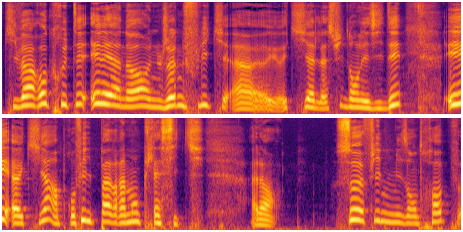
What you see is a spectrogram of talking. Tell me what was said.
qui va recruter Eleanor, une jeune flic qui a de la suite dans les idées et qui a un profil pas vraiment classique. Alors, ce film Misanthrope,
